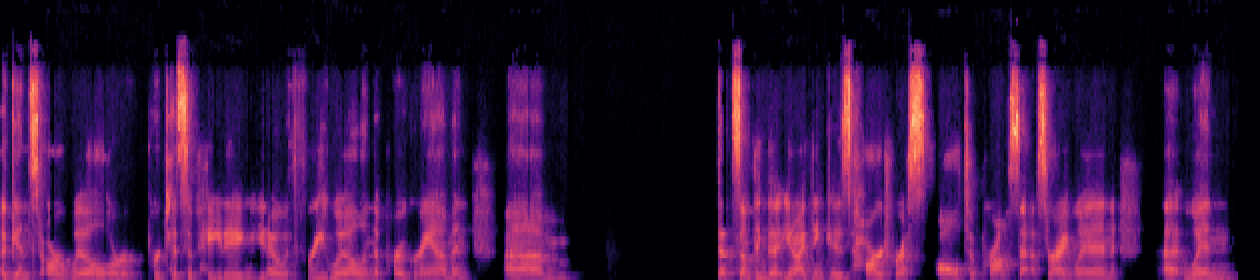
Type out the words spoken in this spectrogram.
against our will or participating, you know, with free will in the program. And um, that's something that, you know, I think is hard for us all to process, right? When uh, when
